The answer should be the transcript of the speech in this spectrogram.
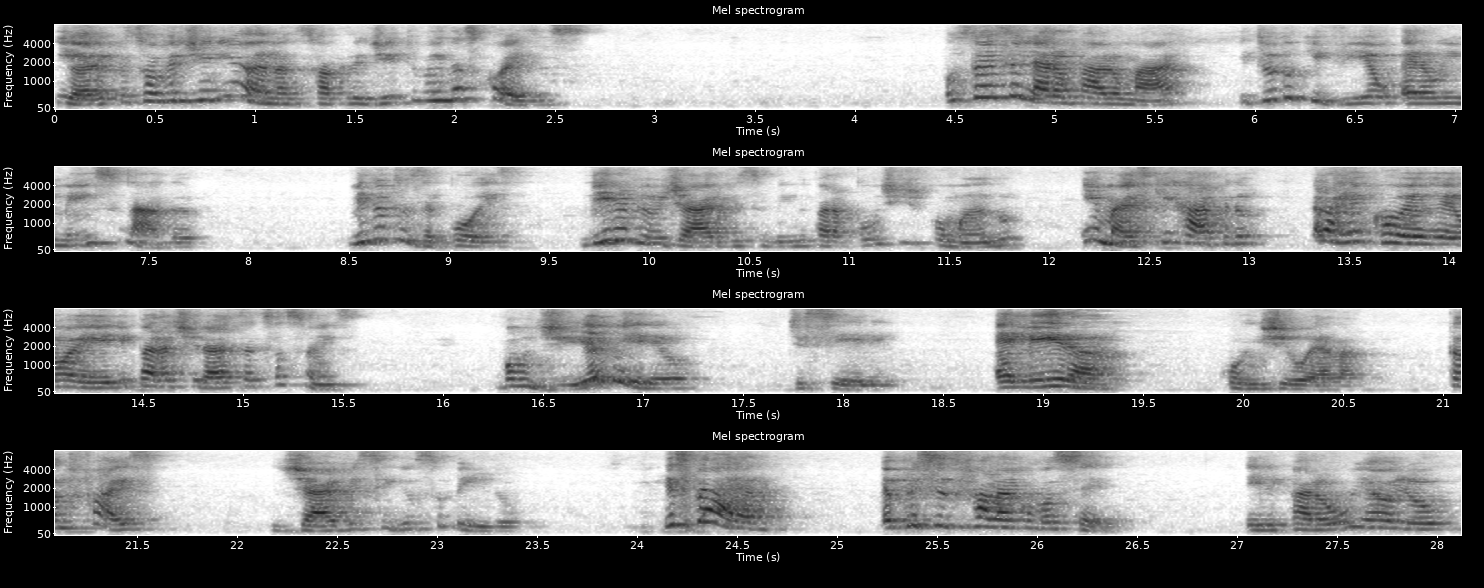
E olha que eu sou virginiana, só acredito vendo as coisas. Os dois olharam para o mar e tudo o que viam era um imenso nada. Minutos depois, Lira viu Jarvis subindo para a ponte de comando e, mais que rápido, ela recorreu a ele para tirar satisfações. Bom dia, Lírio, disse ele. É Lira, corrigiu ela. Tanto faz. Jarvis seguiu subindo. Espera! Eu preciso falar com você. Ele parou e a olhou,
